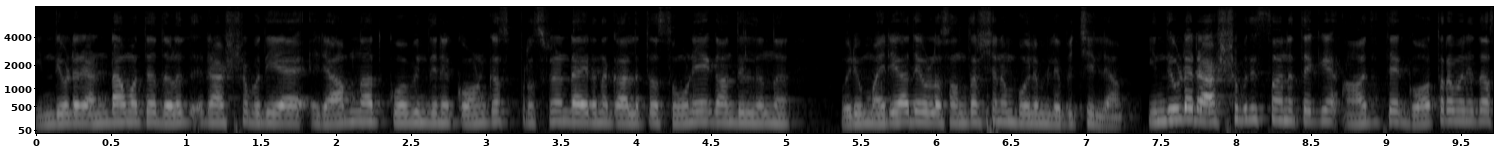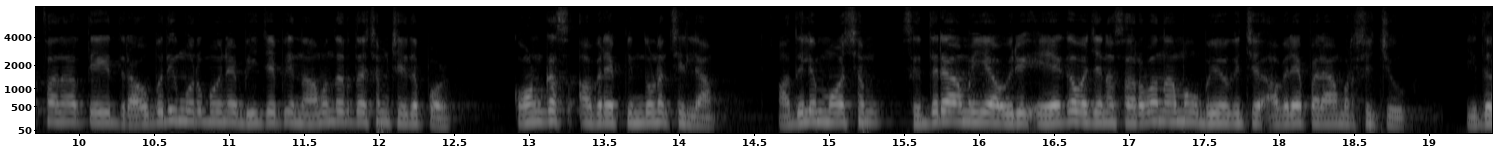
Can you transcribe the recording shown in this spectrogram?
ഇന്ത്യയുടെ രണ്ടാമത്തെ ദളിത് രാഷ്ട്രപതിയായ രാംനാഥ് കോവിന്ദിന് കോൺഗ്രസ് പ്രസിഡന്റായിരുന്ന കാലത്ത് സോണിയാഗാന്ധിയിൽ നിന്ന് ഒരു മര്യാദയുള്ള സന്ദർശനം പോലും ലഭിച്ചില്ല. ഇന്ത്യയുടെ രാഷ്ട്രപതി സ്ഥാനത്തേക്ക് ആദ്യത്തെ ഗോത്ര വനിതാ സ്ഥാനാർത്ഥിയായി ദ്രൗപദി മുർമുവിനെ ബി നാമനിർദ്ദേശം ചെയ്തപ്പോൾ കോൺഗ്രസ് അവരെ പിന്തുണച്ചില്ല. അതിലും മോശം സിദ്ധരാമയ്യ ഒരു ഏകവചന സർവനാമം ഉപയോഗിച്ച് അവരെ പരാമർശിച്ചു. ഇത്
